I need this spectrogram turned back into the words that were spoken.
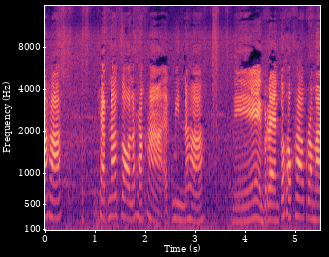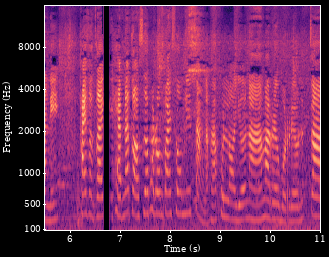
นะคะ แคปหน้าจอแล้วทักหาแอดมินนะคะ นี่แบรนด์ก็คร่าวๆประมาณนี้ ใครสนใจแคปหน้าจอเสื้อพารมปลายส้มรีบสั่งนะคะ คนรอเยอะนะ มาเร็วหมดเร็วนะจ๊ะ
